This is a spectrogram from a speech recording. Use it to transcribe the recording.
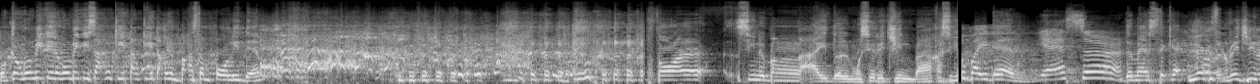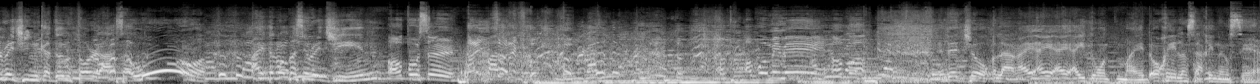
Huwag kang ngumiti na ngumiti sa akin. Kitang-kita ko yung bakas ng polydent. Thor, sino bang idol mo? Si Regine ba? Kasi yung Biden. Yes, sir. Domestic... Yes. Regine, Regine ka doon, Thor. ah. Sa, ooh! Idol mo ba si Regine? Opo, sir. Ay, sorry po. Opo, Mimi. Opo. Hindi, joke lang. I, I, I, I don't mind. Okay lang sa akin ng sir.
